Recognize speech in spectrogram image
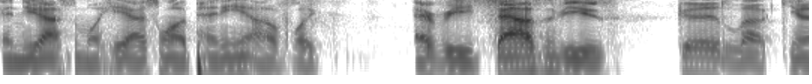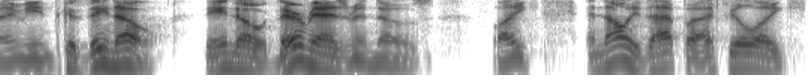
and you ask them like, hey, I just want a penny out of like every thousand views. Good luck, you know what I mean? Because they know, they know, their management knows. Like, and not only that, but I feel like,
